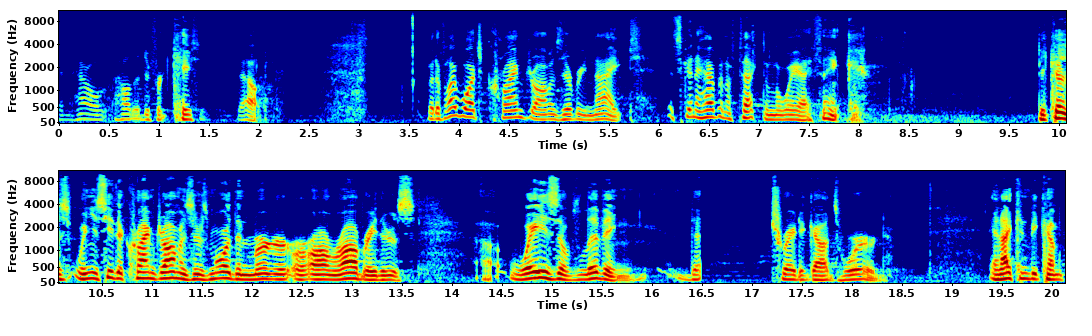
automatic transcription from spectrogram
and how, how the different cases worked out. But if I watch crime dramas every night, it's going to have an effect on the way I think. Because when you see the crime dramas, there's more than murder or armed robbery. There's uh, ways of living that contrary to God's word. And I can become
